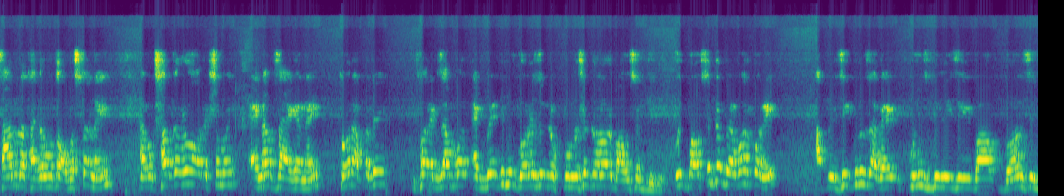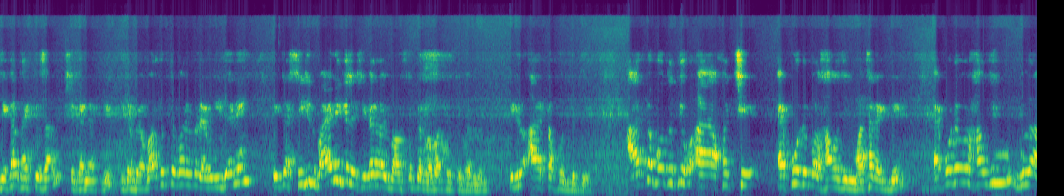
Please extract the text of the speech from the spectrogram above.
চান না, থাকার মতো অবস্থা নাই এবং সরকারও অনেক সময় এনাফ জায়গা নাই। তখন আপনাদের ফর এক্সাম্পল এক বেডরুম ঘরের জন্য পনেরোশো ডলার বাউচার দিবে। ওই বাউচারটা ব্যবহার করে আপনি যে কোনো জায়গায় কুইন্স ভিলেজে বা ব্রঞ্জে যেখানে থাকতে চান, সেখানে আপনি এটা ব্যবহার করতে পারবেন এবং ইদানিং এটা সিটির বাইরে গেলে সেখানে ওই বাউচারটা ব্যবহার করতে পারবেন। এগুলো আরেকটা পদ্ধতি। আরেকটা পদ্ধতি হচ্ছে অ্যাফোর্ডেবল হাউজিং মাথা রাখবেন। অ্যাফোর্ডেবল হাউজিংগুলা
